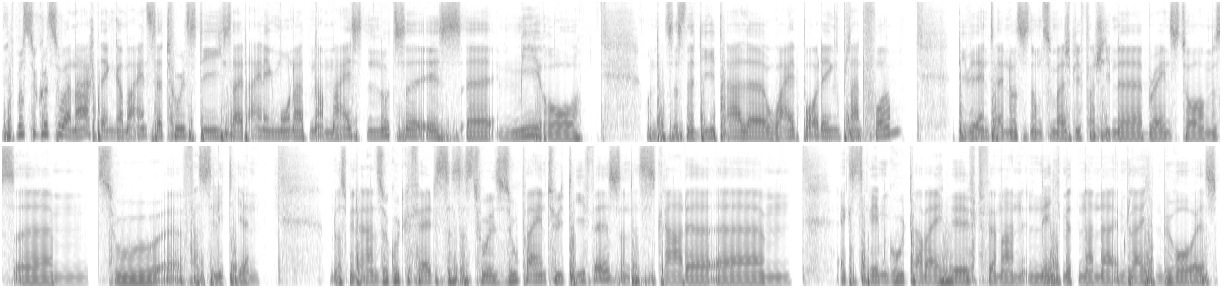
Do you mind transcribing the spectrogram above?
ich musste kurz drüber nachdenken, aber eins der Tools, die ich seit einigen Monaten am meisten nutze, ist äh, Miro. Und das ist eine digitale Whiteboarding-Plattform, die wir intern nutzen, um zum Beispiel verschiedene Brainstorms ähm, zu äh, facilitieren. Und was mir daran so gut gefällt, ist, dass das Tool super intuitiv ist und dass es gerade ähm, extrem gut dabei hilft, wenn man nicht miteinander im gleichen Büro ist,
